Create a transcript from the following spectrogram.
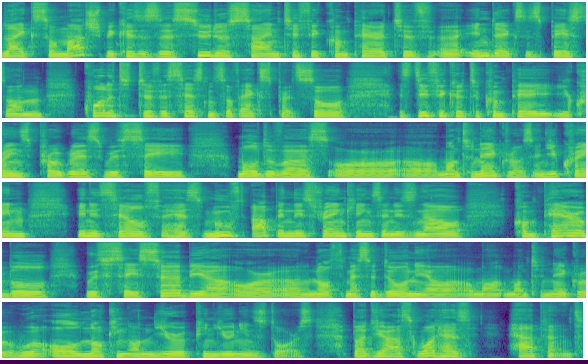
like so much because it's a pseudo-scientific comparative uh, index. It's based on qualitative assessments of experts. So it's difficult to compare Ukraine's progress with, say, Moldova's or, or Montenegro's. And Ukraine in itself has moved up in these rankings and is now comparable with, say, Serbia or uh, North Macedonia or Montenegro, who are all knocking on European Union's doors. But you ask, what has happened.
